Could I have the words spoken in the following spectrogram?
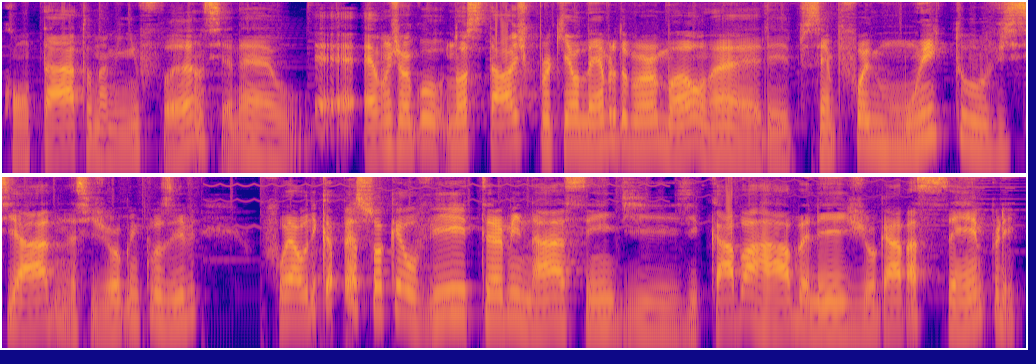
contato na minha infância, né? É, é, um jogo nostálgico porque eu lembro do meu irmão, né? Ele sempre foi muito viciado nesse jogo, inclusive foi a única pessoa que eu vi terminar assim de, de cabo a rabo. Ele jogava sempre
